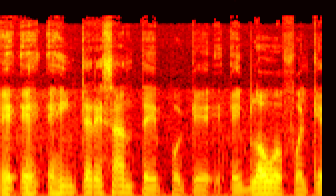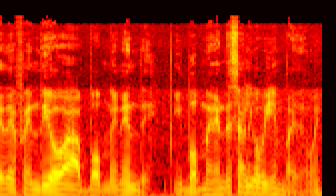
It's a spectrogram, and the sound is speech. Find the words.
es, es, interesante porque Abe Blower fue el que defendió a Bob Menéndez y Bob Menéndez salió bien, by the way.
